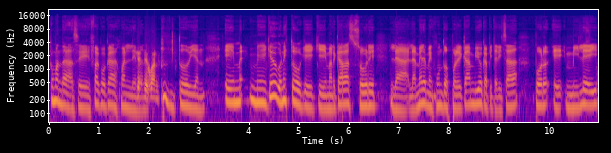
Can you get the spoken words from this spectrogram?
¿Cómo andas, eh, Faco? Acá, Juan Lehmann. Gracias, Juan. Todo bien. Eh, me quedo con esto que, marcabas sobre la, la Mermen Juntos por el Cambio, capitalizada por eh, Milei.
